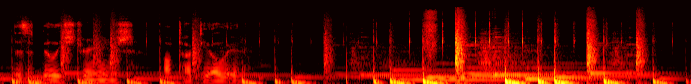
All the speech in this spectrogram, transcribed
This is Billy Strange. I'll talk to y'all later.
